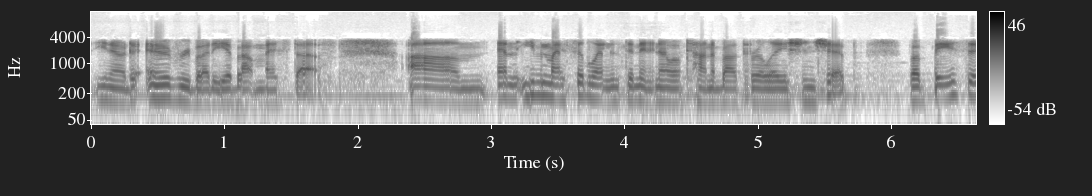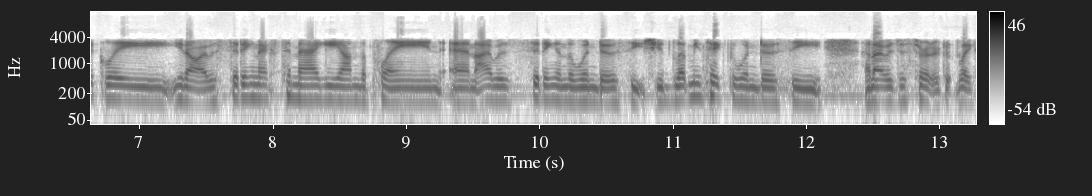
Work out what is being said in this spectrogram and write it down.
you know to everybody about my stuff Um, and even my siblings didn't know a ton about the relationship. But basically, you know, I was sitting next to Maggie on the plane, and I was sitting in the window seat. She'd let me take the window seat, and I was just sort of like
